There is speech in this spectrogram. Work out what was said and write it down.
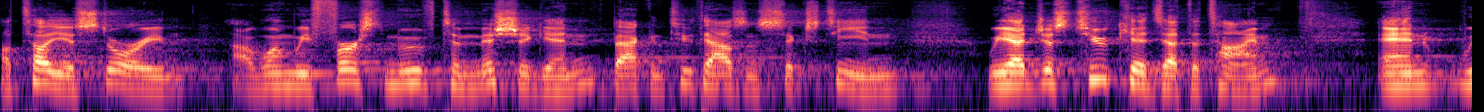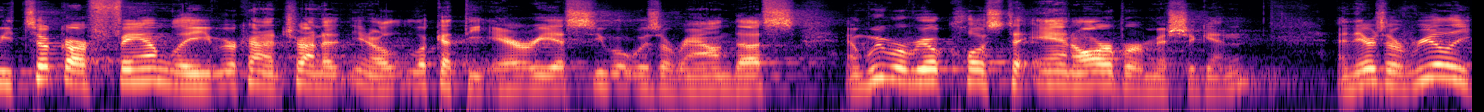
I'll tell you a story. Uh, when we first moved to Michigan back in 2016, we had just two kids at the time. And we took our family, we were kind of trying to, you know, look at the area, see what was around us. And we were real close to Ann Arbor, Michigan. And there's a really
